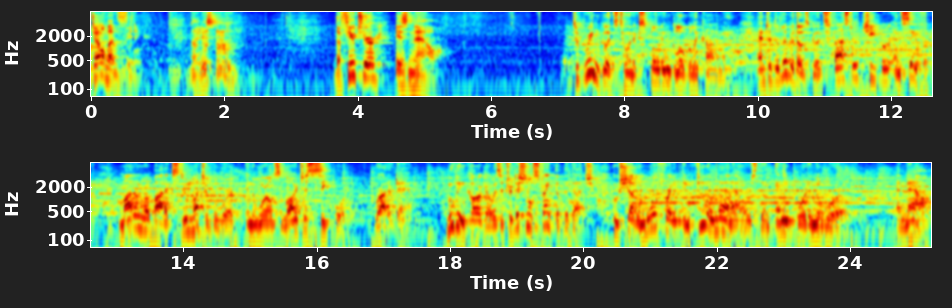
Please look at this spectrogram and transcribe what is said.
Gentlemen, ladies, the future is now. To bring goods to an exploding global economy and to deliver those goods faster, cheaper, and safer, modern robotics do much of the work in the world's largest seaport, Rotterdam. Moving cargo is a traditional strength of the Dutch, who shuttle more freight in fewer man hours than any port in the world. And now,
